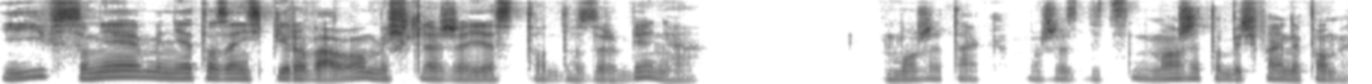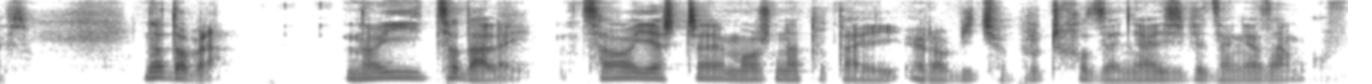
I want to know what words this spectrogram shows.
I w sumie mnie to zainspirowało. Myślę, że jest to do zrobienia. Może tak, może, może to być fajny pomysł. No dobra. No i co dalej? Co jeszcze można tutaj robić oprócz chodzenia i zwiedzania zamków?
